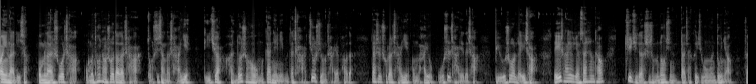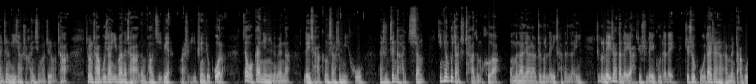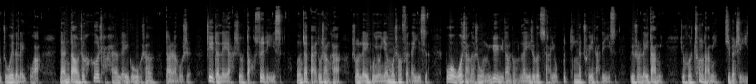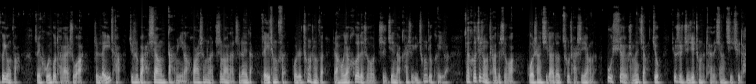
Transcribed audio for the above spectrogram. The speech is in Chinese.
欢迎来理想，我们来说茶。我们通常说到的茶，总是想到茶叶。的确啊，很多时候我们概念里面的茶就是用茶叶泡的。但是除了茶叶，我们还有不是茶叶的茶，比如说擂茶。擂茶又叫三生汤，具体的是什么东西呢？大家可以去问问度娘。反正理想是很喜欢这种茶。这种茶不像一般的茶能泡几遍，而是一片就过了。在我概念里面呢，擂茶更像是米糊，但是真的很香。今天不讲这茶怎么喝啊，我们来聊聊这个擂茶的擂。这个擂茶的擂啊，就是擂鼓的擂，就是古代战场上面打鼓助威的擂鼓啊。难道这喝茶还要擂鼓不成？当然不是，这里的擂啊是有捣碎的意思。我们在百度上看啊，说擂鼓有研磨成粉的意思。不过我想的是，我们粤语当中“擂”这个词啊，有不停的捶打的意思。比如说擂大米，就和冲大米基本是一个用法。所以回过头来说啊，这擂茶就是把像大米了、花生了、芝麻了之类的擂成粉或者冲成粉，然后要喝的时候直接拿开水一冲就可以了。在喝这种茶的时候啊，和上期聊的粗茶是一样的，不需要有什么讲究，就是直接冲着它的香气去的。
